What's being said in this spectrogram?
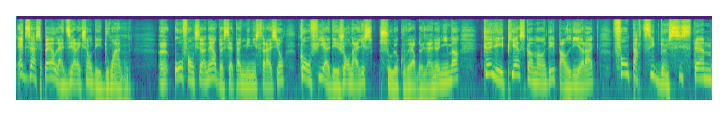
exaspère la direction des douanes. Un haut fonctionnaire de cette administration confie à des journalistes sous le couvert de l'anonymat que les pièces commandées par l'Irak font partie d'un système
